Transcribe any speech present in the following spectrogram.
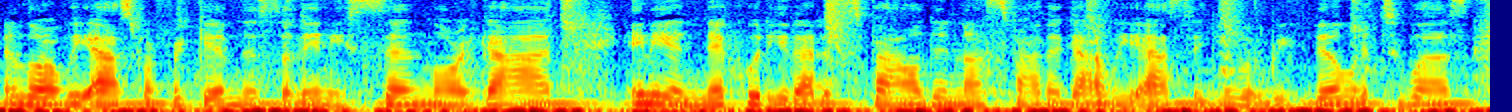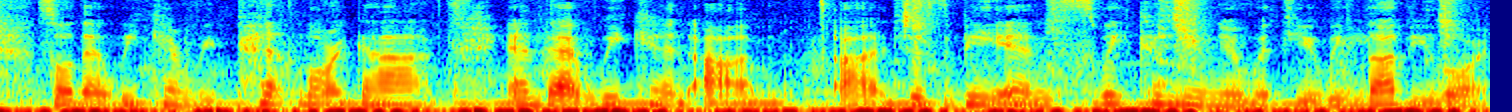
And Lord, we ask for forgiveness of any sin, Lord God, any iniquity that is found in us, Father God. We ask that you would reveal it to us so that we can repent, Lord God, and that we can um, uh, just be in sweet communion with you. We love you, Lord.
